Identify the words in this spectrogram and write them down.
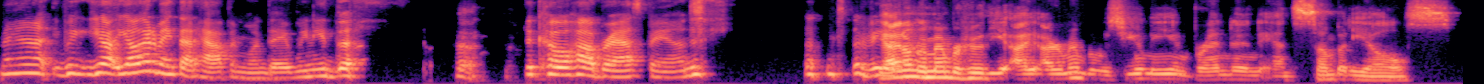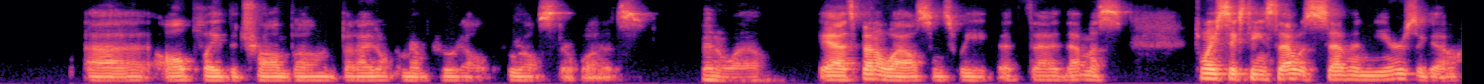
Man, we, y'all, y'all got to make that happen one day. We need the the Koha brass band. yeah, I don't remember who the I, I remember it was you, me, and Brendan and somebody else uh, all played the trombone, but I don't remember who else who else there was. Been a while. Yeah, it's been a while since we that that, that must 2016. So that was seven years ago.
